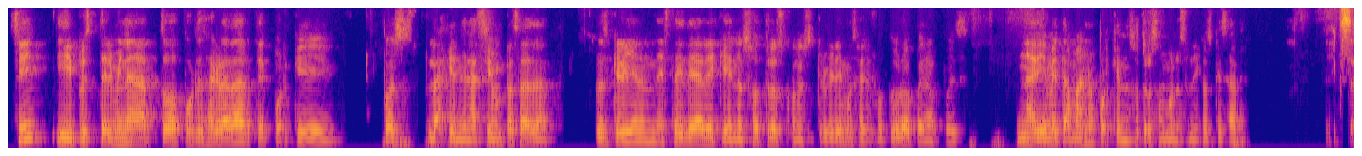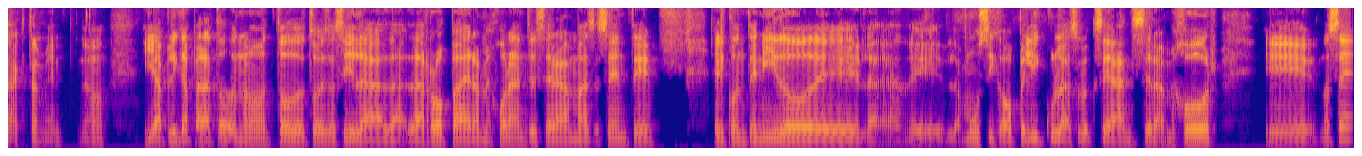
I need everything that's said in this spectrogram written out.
Sí, y pues termina todo por desagradarte porque pues la generación pasada pues creían esta idea de que nosotros construiremos el futuro, pero pues nadie meta mano porque nosotros somos los únicos que saben. Exactamente, ¿no? Y aplica para todo, ¿no? Todo, todo es así, la, la, la ropa era mejor antes, era más decente, el contenido de la, de la música o películas o lo que sea antes era mejor, eh, no sé,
